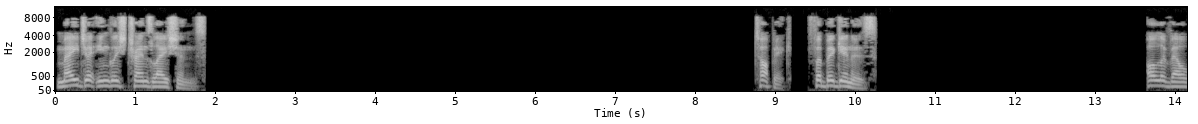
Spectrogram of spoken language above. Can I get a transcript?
Major English translations For beginners Olivelle,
